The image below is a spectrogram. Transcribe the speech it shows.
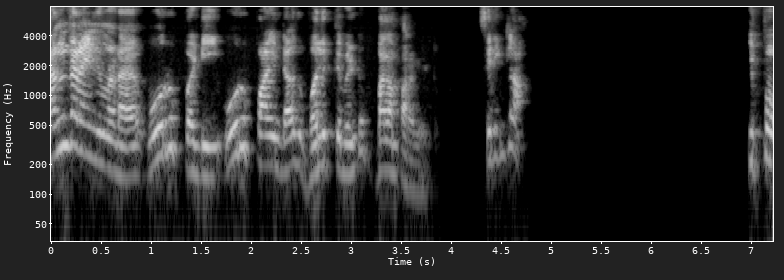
சந்திரனோட ஒரு படி ஒரு பாயிண்டாவது வலுக்க வேண்டும் பலம் பெற வேண்டும். சரிங்களா? இப்போ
